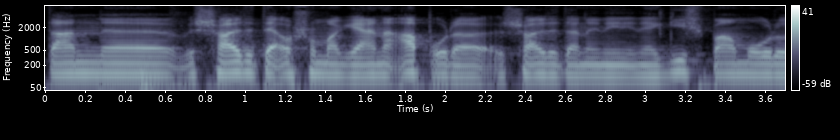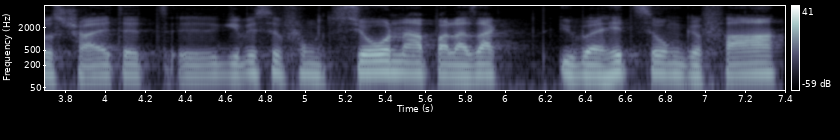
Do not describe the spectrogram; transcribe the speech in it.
dann äh, schaltet er auch schon mal gerne ab oder schaltet dann in den Energiesparmodus, schaltet äh, gewisse Funktionen ab, weil er sagt, Überhitzung, Gefahr.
